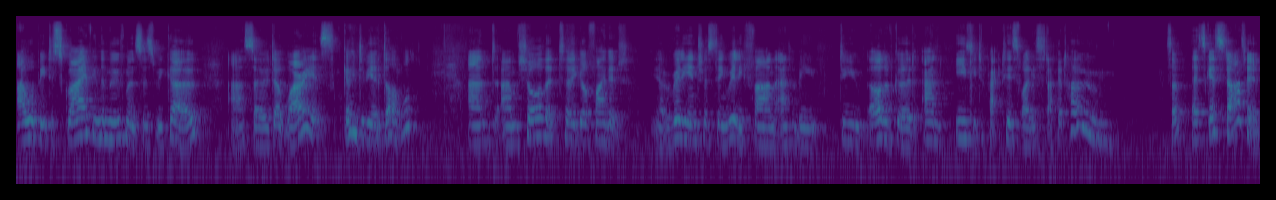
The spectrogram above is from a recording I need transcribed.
I will be describing the movements as we go, uh, so don't worry, it's going to be a doddle, and I'm sure that uh, you'll find it you know, really interesting, really fun, and it'll be do you a lot of good and easy to practice while you're stuck at home. So let's get started.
